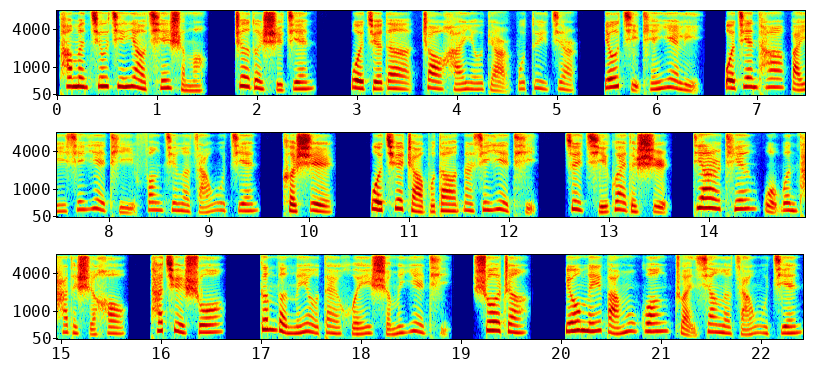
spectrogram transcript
他们究竟要签什么？这段时间，我觉得赵涵有点不对劲儿。有几天夜里。我见他把一些液体放进了杂物间，可是我却找不到那些液体。最奇怪的是，第二天我问他的时候，他却说根本没有带回什么液体。说着，刘梅把目光转向了杂物间，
